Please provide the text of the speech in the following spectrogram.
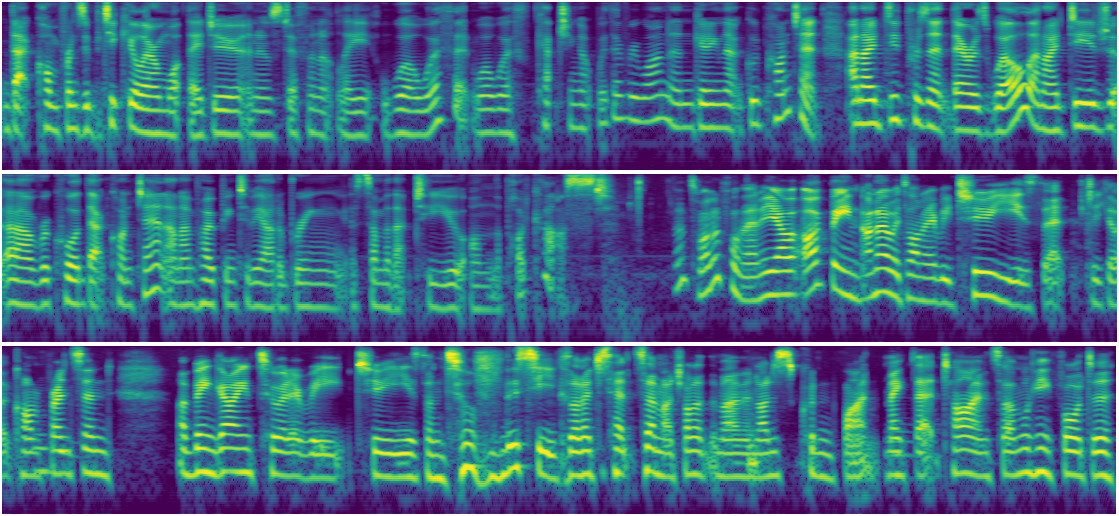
that conference in particular and what they do. And it was definitely well worth it, well worth catching up with everyone and getting that good content. And I did present there as well. And I did uh, record that content. And I'm hoping to be able to bring some of that to you on the podcast. That's wonderful, man. Yeah, I've been, I know it's on every two years, that particular conference, and I've been going to it every two years until this year because I just had so much on at the moment. I just couldn't find make that time. So I'm looking forward to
